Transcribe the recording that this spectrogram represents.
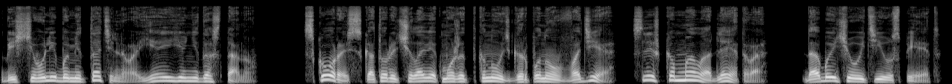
Без чего-либо метательного я ее не достану. Скорость, с которой человек может ткнуть гарпуном в воде, слишком мала для этого. Добыча уйти успеет.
